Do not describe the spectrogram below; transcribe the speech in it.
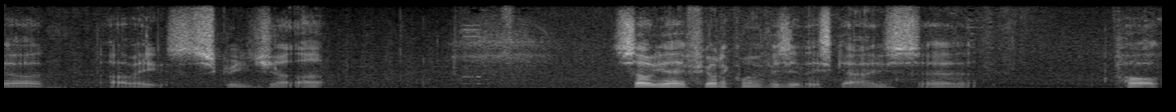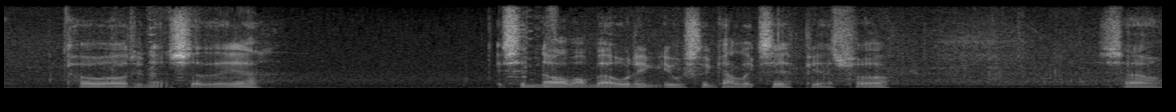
A that'll be screenshot that. So yeah, if you want to come and visit this guys, uh, port coordinates are there. It's a normal building, Euclid Galaxy PS4. So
